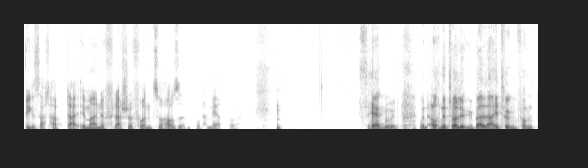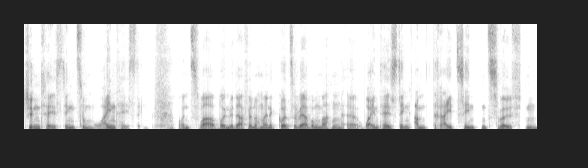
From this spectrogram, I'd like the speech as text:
wie gesagt, habe da immer eine Flasche von zu Hause oder mehrere. Sehr gut. Und auch eine tolle Überleitung vom Gin-Tasting zum Wine-Tasting. Und zwar wollen wir dafür noch mal eine kurze Werbung machen. Äh, Wine-Tasting am 13.12.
